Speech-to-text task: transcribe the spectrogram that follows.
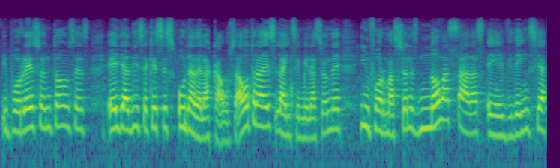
y por eso entonces ella dice que esa es una de las causas. Otra es la inseminación de informaciones no basadas en evidencia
